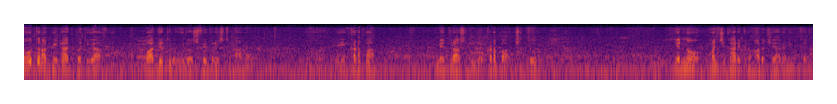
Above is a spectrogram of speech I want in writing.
నూతన పీఠాధిపతిగా బాధ్యతలు ఈరోజు స్వీకరిస్తున్నాము. ఈ కడప మేత్రాసనంలో కడప చిత్తూరు ఎన్నో మంచి కార్యక్రమాలు చేయాలని ముఖ్యంగా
